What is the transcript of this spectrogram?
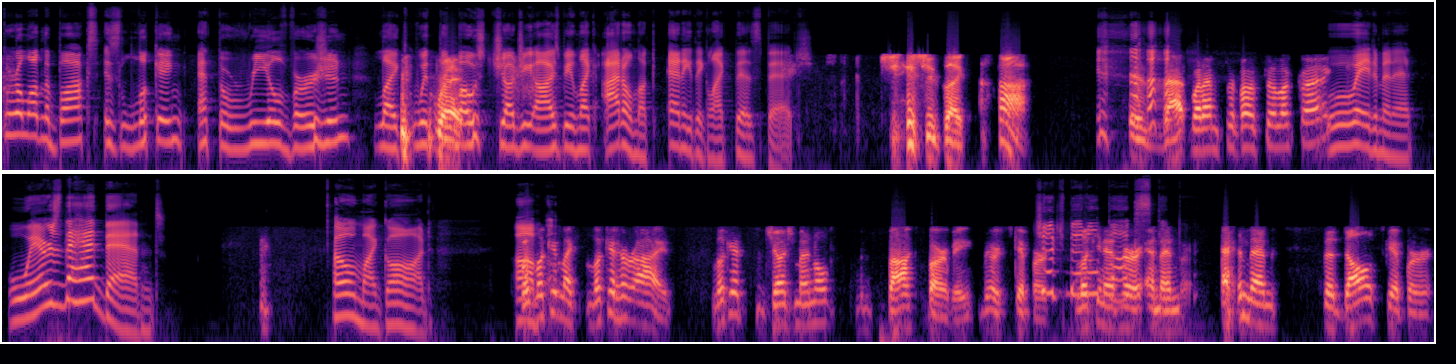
girl on the box is looking at the real version, like with the most judgy eyes, being like, I don't look anything like this bitch. She's like, huh? Is that what I'm supposed to look like? Wait a minute. Where's the headband? Oh my god. But Um, look at like look at her eyes. Look at judgmental box Barbie or Skipper judgmental looking at her, and then skipper. and then the doll Skipper.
